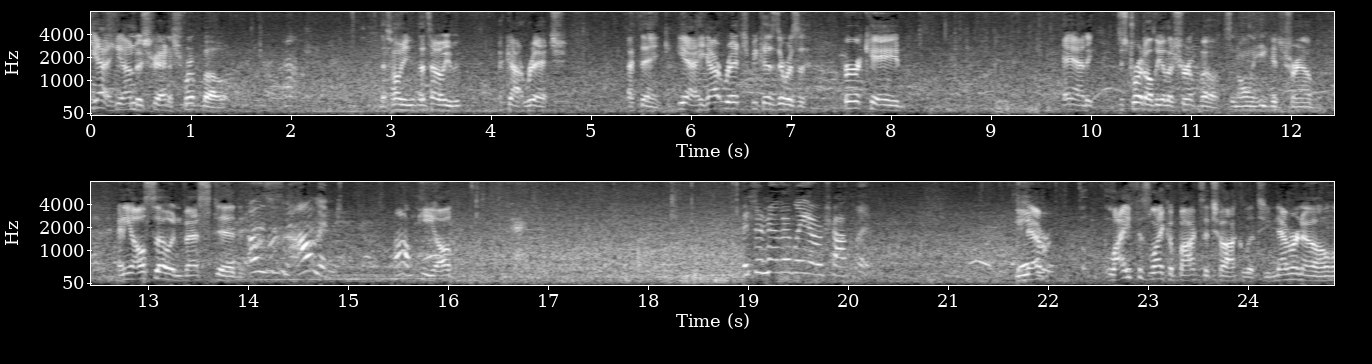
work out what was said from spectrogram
Yeah, he owned a, sh- had a shrimp boat. Huh. That's how he. That's how he got rich. I think. Yeah, he got rich because there was a hurricane, and it destroyed all the other shrimp boats, and only he could shrimp. And he also invested. Oh, this is an almond. Oh, He all. it's another layer of chocolate. You Ew. never. Life is like a box of chocolates. You never know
